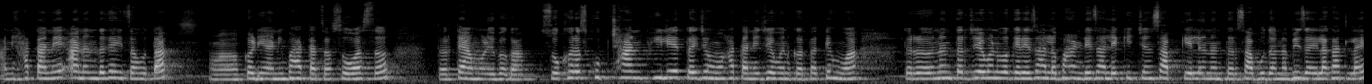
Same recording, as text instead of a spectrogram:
आणि हाताने आनंद घ्यायचा होता कडी कढी आणि भाताचा सो असं. तर त्यामुळे बघा सो खरंच खूप छान फील येतं जेव्हा हाताने जेवण करतात तेव्हा. तर नंतर जेवण वगैरे झालं भांडे झाले किचन साफ केलं नंतर साबुदाणा भिजायला घातलाय.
